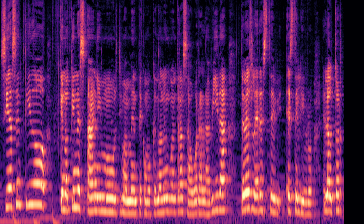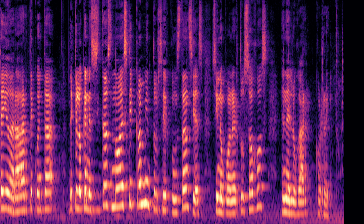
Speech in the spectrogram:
si has sentido que no tienes ánimo últimamente, como que no le encuentras sabor a la vida, debes leer este, este libro. El autor te ayudará a darte cuenta de que lo que necesitas no es que cambien tus circunstancias, sino poner tus ojos en el lugar correcto.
